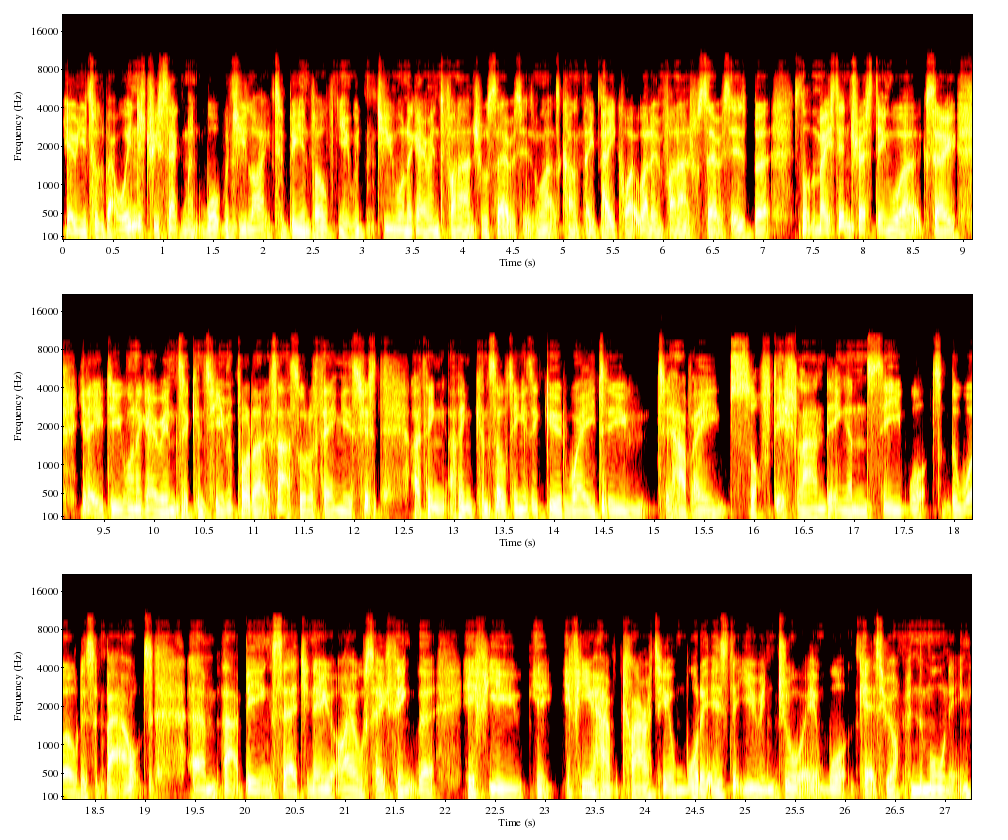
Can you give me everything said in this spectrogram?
you know, when you talk about well, industry segment, what would you like to be involved in? Do you want to go into financial services? Well, that's kind of, they pay quite well in financial services, but it's not the most interesting work. So, you know, do you want to go into consumer products? That sort of thing. It's just, I think, I think consulting is a good way to, to have a softish landing and see see what the world is about. Um, that being said, you know, I also think that if you, you know, if you have clarity on what it is that you enjoy, what gets you up in the morning,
